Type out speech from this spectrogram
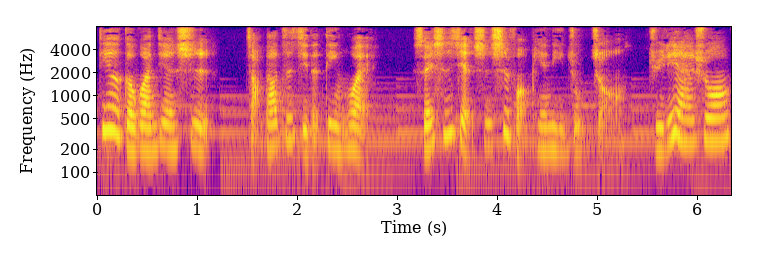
第二个关键是找到自己的定位，随时检视是否偏离主轴。举例来说，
